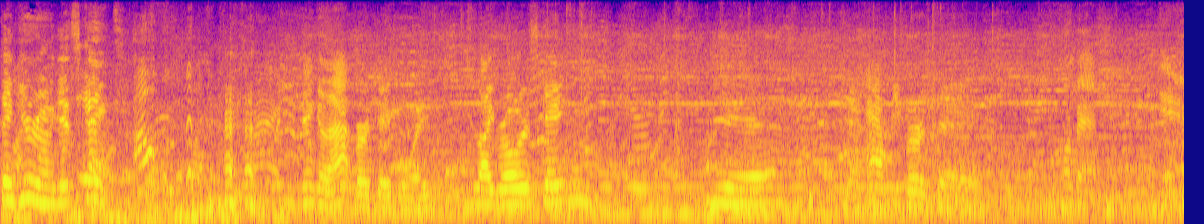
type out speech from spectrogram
Think you were gonna get skates. Oh. what do you think of that, birthday boy? You like roller skating? Yeah. Yeah, happy birthday. More bash. Yeah.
